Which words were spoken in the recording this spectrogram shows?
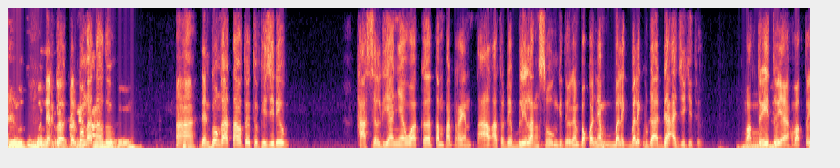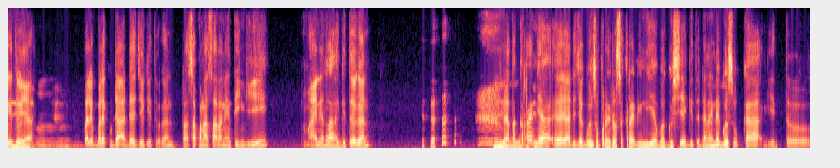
Dulu tuh banyak Dan gua- dan gua nggak tahu tuh. gitu. Ah, dan gue nggak tahu tuh itu VCD hasil dia nyewa ke tempat rental atau dia beli langsung gitu kan. Pokoknya balik-balik udah ada aja gitu. Waktu Oh, itu ya waktu itu ya. Hmm. balik-balik udah ada aja gitu kan. Rasa penasaran yang tinggi mainin lah gitu kan. Iya. ternyata keren ya. Eh, ada jagoan superhero sekeren ini ya bagus ya gitu. Dan akhirnya gue suka gitu.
